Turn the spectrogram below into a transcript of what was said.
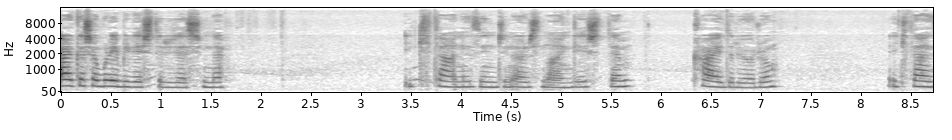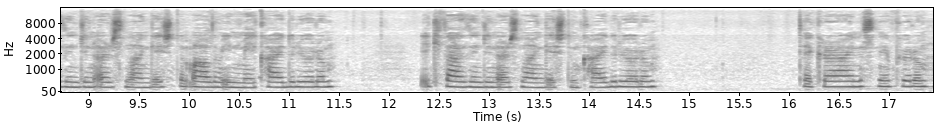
Ve arkadaşlar burayı birleştireceğiz şimdi. İki tane zincirin arasından geçtim. Kaydırıyorum İki tane zincirin arasından geçtim. Aldım ilmeği kaydırıyorum. İki tane zincirin arasından geçtim. Kaydırıyorum. Tekrar aynısını yapıyorum.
